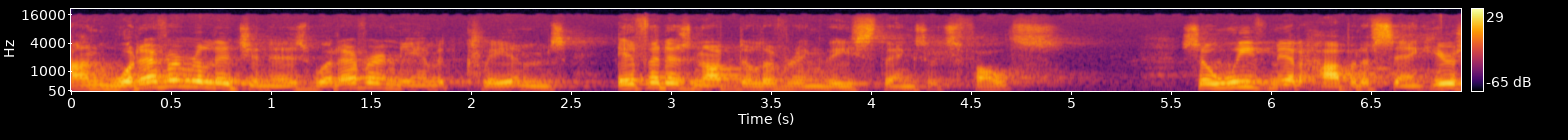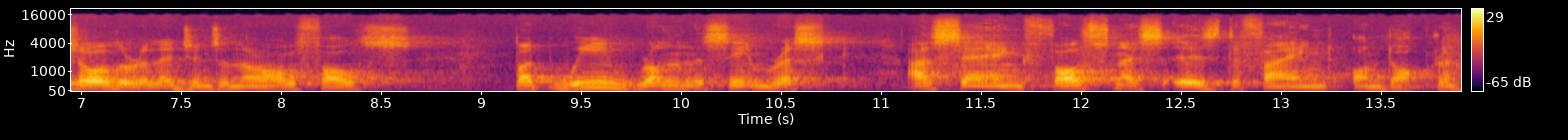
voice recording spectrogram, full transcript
And whatever religion is, whatever name it claims, if it is not delivering these things, it's false. So we've made a habit of saying, here's all the religions and they're all false. But we run the same risk as saying falseness is defined on doctrine.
